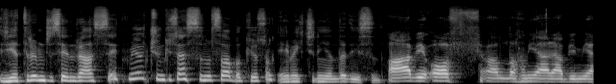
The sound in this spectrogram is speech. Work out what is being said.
Yatırımcı seni rahatsız etmiyor çünkü sen sınıfsal bakıyorsun emekçinin yanında değilsin. Abi of Allah'ım ya Rabbim ya.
